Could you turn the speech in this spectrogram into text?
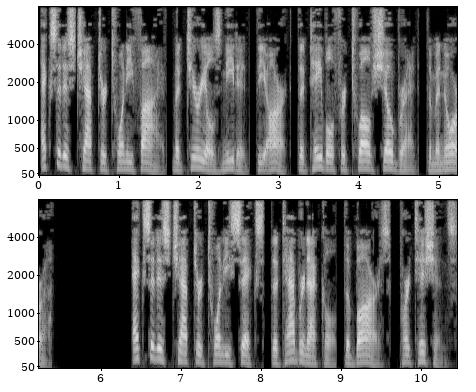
Exodus chapter 25, materials needed, the ark, the table for 12 showbread, the menorah. Exodus chapter 26, the tabernacle, the bars, partitions.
